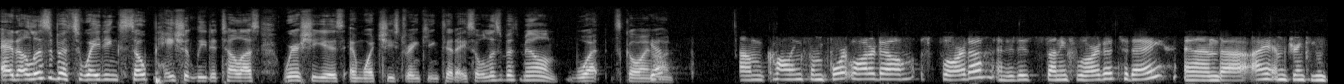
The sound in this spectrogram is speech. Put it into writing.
And Elizabeth's waiting so patiently to tell us where she is and what she's drinking today. So Elizabeth Milne, what's going yep. on? I'm calling from Fort Lauderdale, Florida, and it is sunny Florida today. And uh, I am drinking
